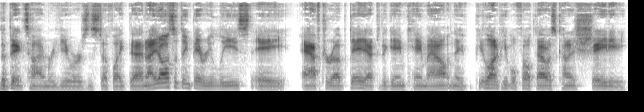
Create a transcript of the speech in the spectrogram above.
the big time reviewers and stuff like that. And I also think they released a after update after the game came out, and they a lot of people felt that was kind of shady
